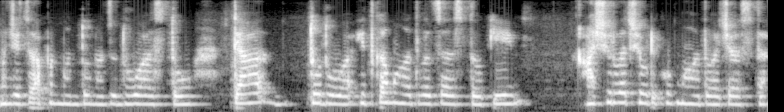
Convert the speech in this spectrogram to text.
म्हणजे जो आपण म्हणतो ना जो दुवा असतो त्या तो दुवा इतका महत्त्वाचा असतो की आशीर्वाद शेवटी खूप महत्त्वाचे असतात.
